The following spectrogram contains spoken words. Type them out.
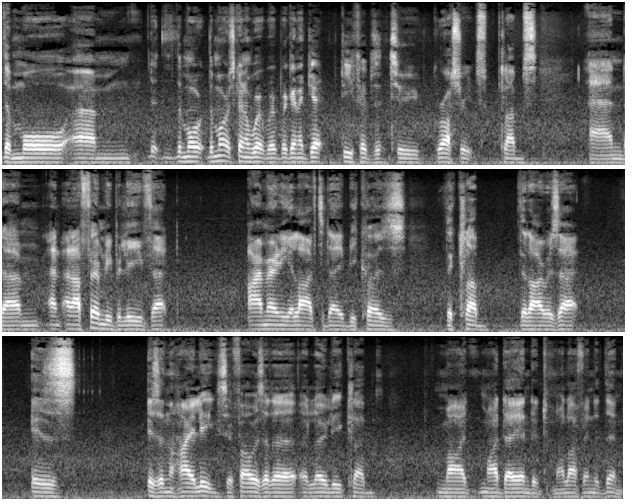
the more um, the, the, more the more it's going to work. We're, we're going to get defibs into grassroots clubs, and um, and and I firmly believe that I'm only alive today because the club that I was at is is in the higher leagues. If I was at a, a low league club, my my day ended, my life ended then.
